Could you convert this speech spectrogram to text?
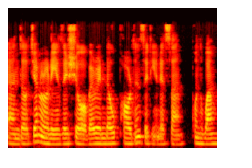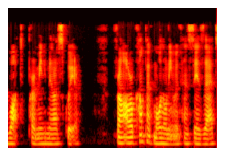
And uh, generally, they show a very low power density, less than 0.1 watt per millimeter square. From our compact modeling, we can see that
